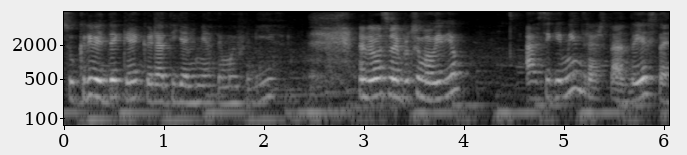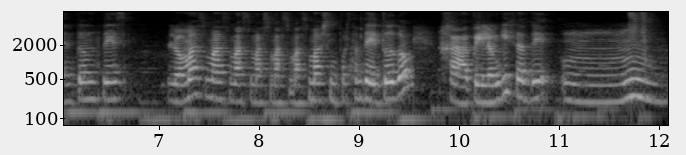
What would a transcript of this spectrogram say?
suscríbete que, a ti y a mí me hace muy feliz. Nos vemos en el próximo vídeo. Así que mientras tanto y hasta entonces, lo más, más, más, más, más, más, más importante de todo, happy longuízate. Mm.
